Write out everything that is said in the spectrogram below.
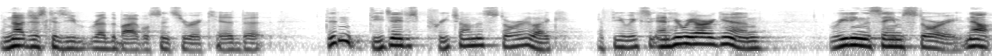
And not just because you read the Bible since you were a kid, but didn't DJ just preach on this story like a few weeks ago? And here we are again, reading the same story. Now,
